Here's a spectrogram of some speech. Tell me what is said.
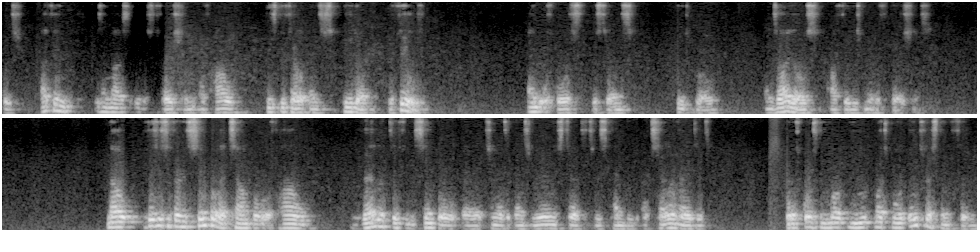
which I think is a nice illustration of how these developments speed up the field. And of course, the strains feed grow and xylose after these modifications. Now, this is a very simple example of how relatively simple uh, genetic engineering strategies can be accelerated. But of course, the more, much more interesting thing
